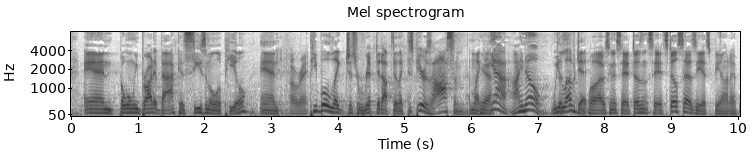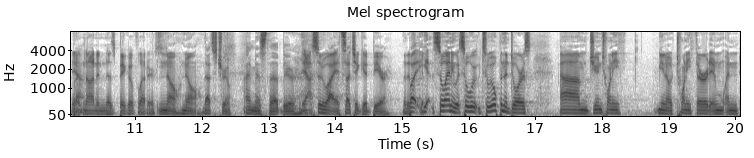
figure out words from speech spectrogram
and but when we brought it back as seasonal appeal, and Oh, right. people like just ripped it up. They're like, this beer is awesome. I'm like, Yeah. yeah, I know. We Does- loved it. Well, I was going to say it doesn't say it still says ESB on it, but Yeah. not in as big of letters. no, no, that's true. I miss that beer. Yeah, so do I. It's such a good beer. It is But good. yeah, so anyway, so we, so we opened the doors um, June twenty, you know, twenty third, and, and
